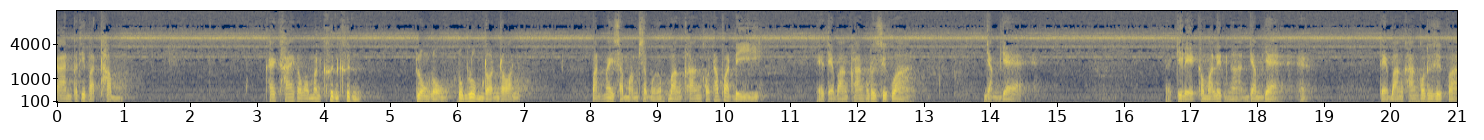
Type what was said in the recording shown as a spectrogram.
การปฏิบัติธรรม คล้าย ๆ กับว่ามันขึ้นขึ้น ลงลงลุ่มลุ่มดอนดอนมันไม่สม่ำเสมอบางครั้งก็นับว่าดี แต่บางครั้งรู้สึกว่าย่ำแย่ กิเลสเข้ามาเล่นงานย่ำแย่ แต่บางครั้งก็รู้สึกว่า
